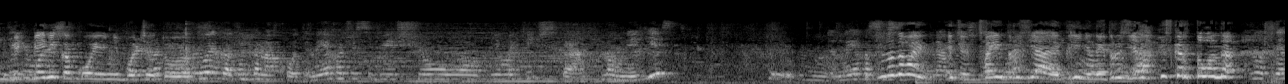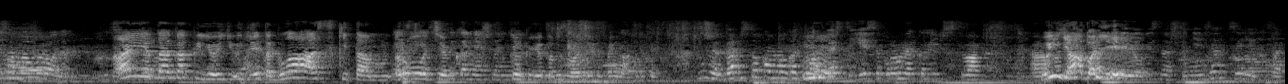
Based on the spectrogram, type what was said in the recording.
Бери какую-нибудь эту. Только, только на охоте. Но я хочу себе еще пневматическое. Ну, у меня есть. Но я хочу Ну давай, эти твои друзья, глиняные друзья из картона. Ну, для самообороны. А это, как ее, это глазки там, ты, ротик. конечно, не... Как ее там звали? Слушай, там столько много Ну. тонкостей, есть огромное количество... а, Ой, я болею. Написано, что нельзя целиться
